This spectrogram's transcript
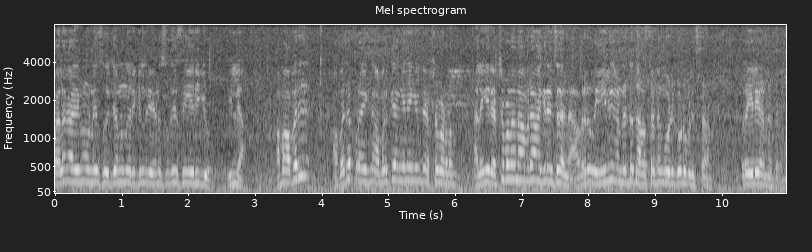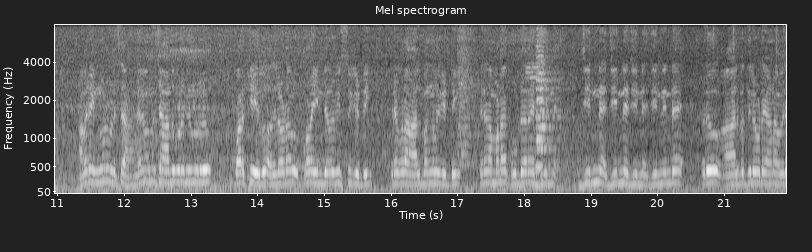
പല കാര്യങ്ങളുണ്ടെങ്കിൽ സുചേണ്ടൊന്നും ഒരിക്കലും രേണുസുതി സ്വീകരിക്കൂ. ഇല്ല. അപ്പോൾ അവർ അവരുടെ പ്രയത്നം അവർക്ക് എങ്ങനെയെങ്കിലും രക്ഷപ്പെടണം. അല്ലെങ്കിൽ രക്ഷപ്പെടാൻ അവരെ ആഗ്രഹിച്ചതല്ല റീൽ കണ്ടിട്ട് ദാസേട്ടൻ കോഴിക്കോട് വിളിച്ചതാണ്. റീൽ കണ്ടിട്ട്. അവരെങ്ങോട്ട് വിളിച്ചാൽ അങ്ങനെ വന്ന് ചാന്ത് കുടഞ്ഞൊരു വർക്ക് ചെയ്തു. അതിലൂടെ കുറേ ഇന്റർവ്യൂസ് കിട്ടി. പിന്നെ കുറേ ആൽബങ്ങൾ കിട്ടി. പിന്നെ നമ്മുടെ കൂട്ടുകാരെ ജിന്ന് ജിന്ന് ജിന്ന് ജിന്ന് ജിന്നിന്റെ ഒരു ആൽബത്തിലൂടെയാണ് അവർ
